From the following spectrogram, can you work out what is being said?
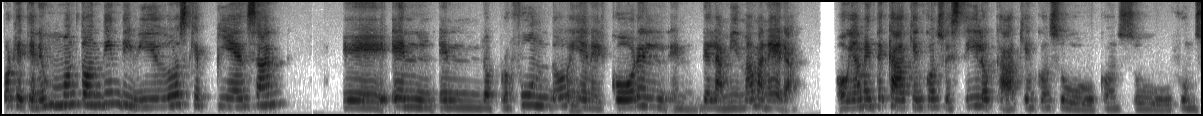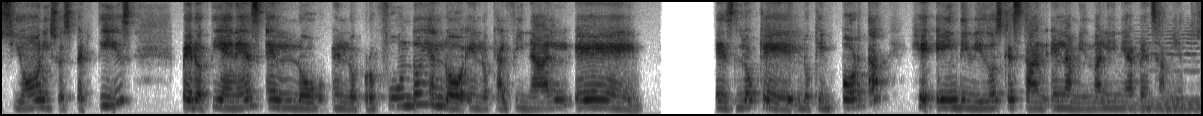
porque tienes un montón de individuos que piensan eh, en, en, lo profundo y en el core de la misma manera. Obviamente cada quien con su estilo, cada quien con su, con su función y su expertise, pero tienes en lo, en lo profundo y en lo, en lo que al final eh, es lo que, lo que importa, e individuos que están en la misma línea de pensamientos.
